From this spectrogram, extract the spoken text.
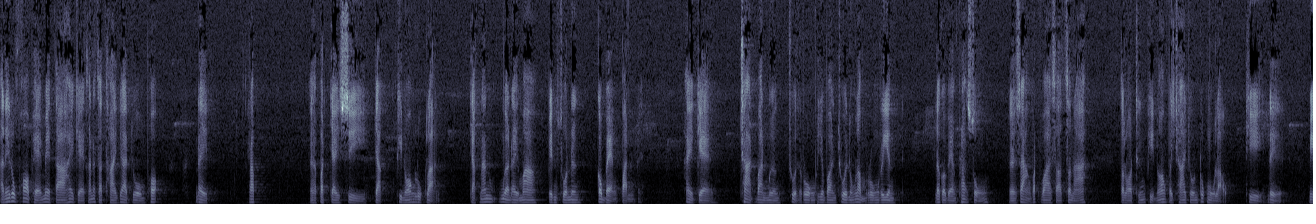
อันนี้หลวงพ่อแผ่เมตตาให้แก่คณะสัตยาญาติโยม เพราะได้รับปัจจัยสี่จากพี่น้องลูกหลาน จากนั้นเมื่อได้มาเป็นส่วนหนึ่งก็แบ่งปัน ให้แก่ชาติบ้านเมืองช่วยโรงพยาบาลช่วยโรงล่ำโรงเรียน แล้วก็แบ่งพระสงฆ์สร้างวัดวาศาสนา ตลอดถึงพี่น้องประชาชนทุกหมู่เหล่าที่ได้มี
